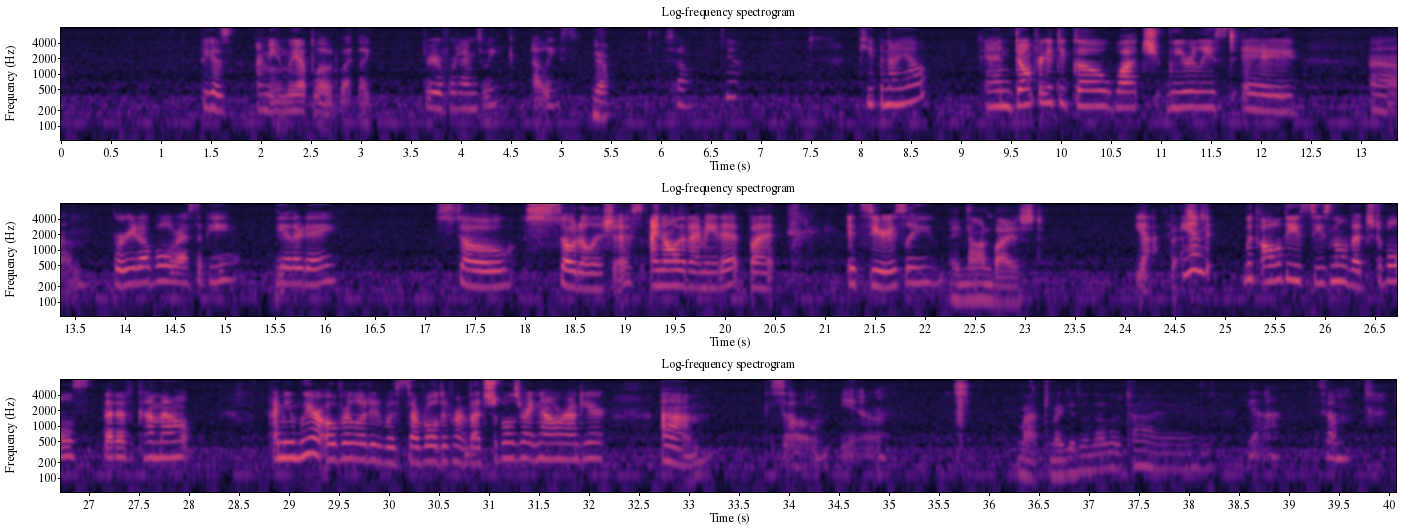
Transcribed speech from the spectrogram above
Because, I mean, we upload, what, like three or four times a week, at least? Yeah. So, yeah. Keep an eye out. And don't forget to go watch. We released a um, Buddha bowl recipe the other day. So, so delicious. I know that I made it, but it's seriously, A non-biased. yeah. Best. And with all these seasonal vegetables that have come out, I mean, we are overloaded with several different vegetables right now around here. Um, so, yeah. Might have to make it another time. Yeah. So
